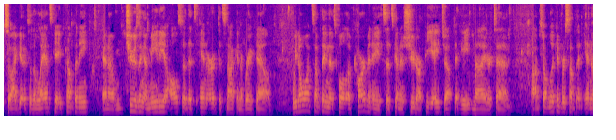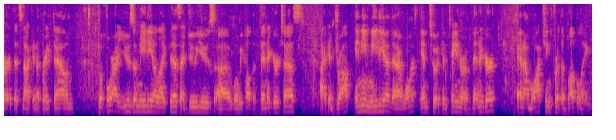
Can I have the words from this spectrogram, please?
So I go to the landscape company and I'm choosing a media also that's inert that's not going to break down. We don't want something that's full of carbonates that's going to shoot our pH up to 8, 9, or 10. Um, so I'm looking for something inert that's not going to break down. Before I use a media like this, I do use uh, what we call the vinegar test. I can drop any media that I want into a container of vinegar and I'm watching for the bubbling,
